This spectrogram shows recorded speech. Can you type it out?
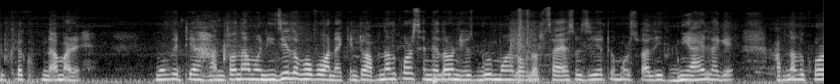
দুখে খুন্দা মাৰে। মোক এতিয়া সান্তনা মই নিজে ল'ব পৰা নাই কিন্তু আপোনালোকৰ চেনেলৰ নিউজবোৰ মই অলপ অলপ চাই আছোঁ যিহেতু মোৰ ছোৱালীক ন্যায় লাগে। আপোনালোকৰ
